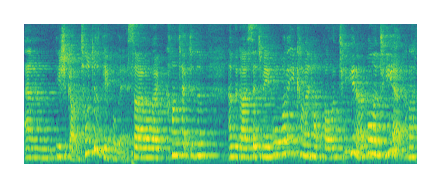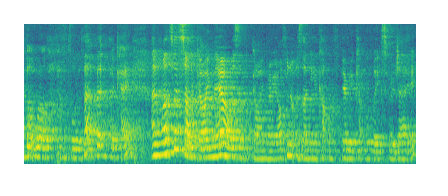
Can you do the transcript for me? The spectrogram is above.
And you should go and talk to the people there. So I contacted them and the guy said to me, well, why don't you come and help volunteer, you know, volunteer? And I thought, well, I haven't thought of that, but okay. And once I started going there, I wasn't going very often. It was only a couple of, every couple of weeks for a day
